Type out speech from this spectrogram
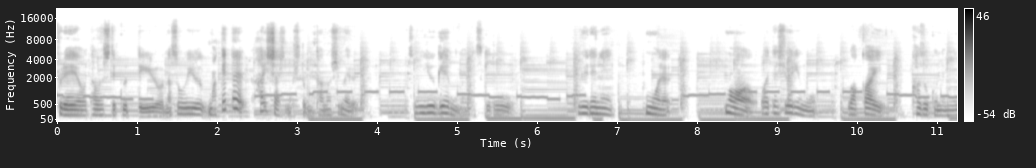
プレイヤーを倒していくっていうようなそういう負けた敗者の人も楽しめるそういうゲームなんですけどこれでねもうねまあ私よりも若い家族のも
